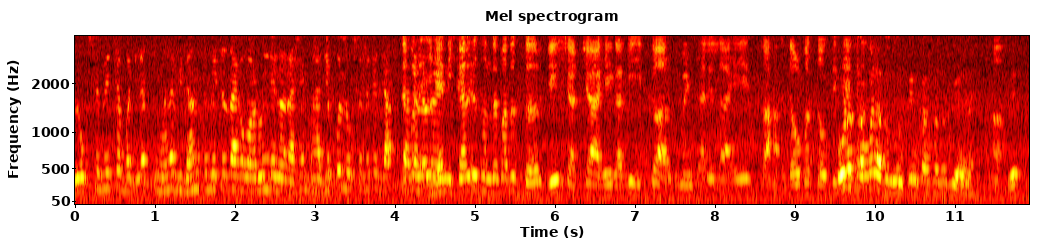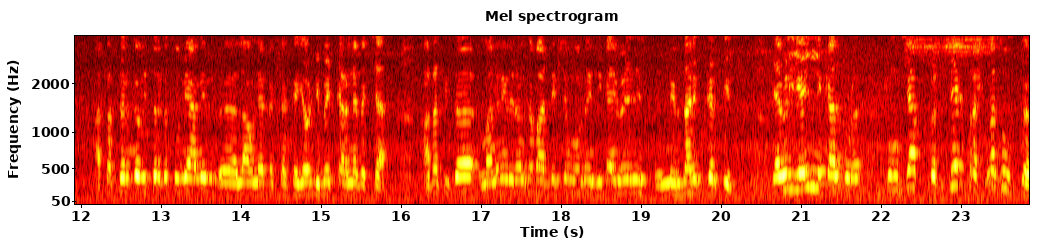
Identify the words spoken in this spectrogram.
लोकसभेच्या बदल्यात तुम्हाला विधानसभेच्या जागा वाढवून देणार आहे. भाजप लोकसभेच्या जास्त निकालाच्या संदर्भातच सर जी चर्चा आहे का की इतकं आर्ग्युमेंट झालेलं आहे सहा जवळपास थोडं चौतीस थांबा आता दोन तीन तासातच वेळ हा. आता तर्क वितर्क तुम्ही आम्ही लावण्यापेक्षा त्याच्यावर डिबेट करण्यापेक्षा आता तिथं माननीय विधानसभा अध्यक्ष महोदय जी काही वेळ निर्धारित करतील त्यावेळी येईल निकाल पुढं. तुमच्या प्रत्येक प्रश्नाचं उत्तर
